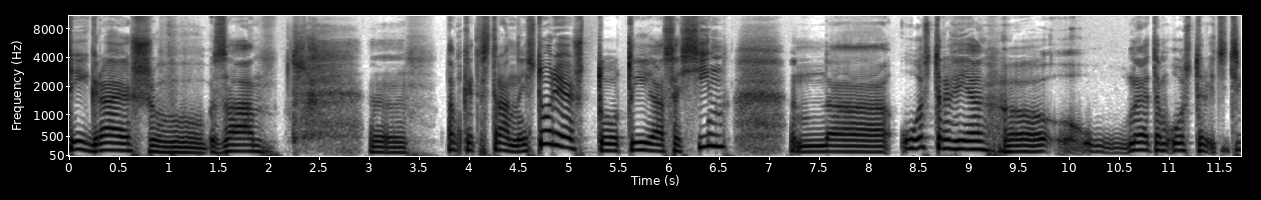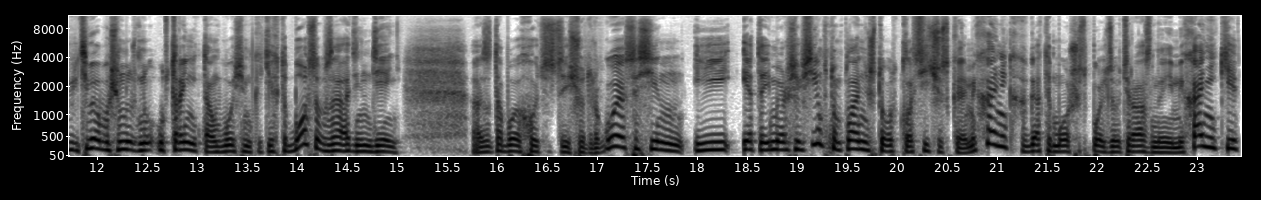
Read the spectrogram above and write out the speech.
ты играешь в, за... Там какая-то странная история, что ты ассасин на острове, э, на этом острове. Тебе, в общем, нужно устранить там 8 каких-то боссов за один день. А за тобой охотится еще другой ассасин. И это Immersive Sim в том плане, что вот классическая механика, когда ты можешь использовать разные механики,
